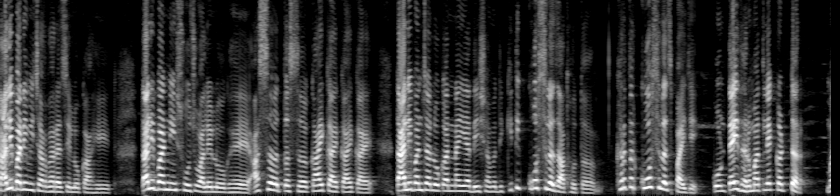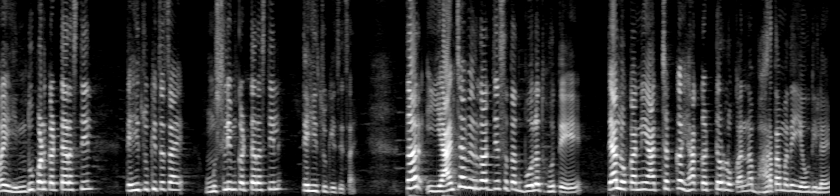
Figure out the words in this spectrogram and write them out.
तालिबानी विचारधाराचे लोक आहेत तालिबानी सोचवाले लोक आहे असं तसं काय काय काय काय. तालिबानच्या लोकांना या देशामध्ये किती कोसलं जात होतं? खरं तर कोसलंच पाहिजे. कोणत्याही धर्मातले कट्टर मग हिंदू पण कट्टर असतील तेही चुकीचंच आहे. मुस्लिम कट्टर असतील तेही चुकीचेच आहे. तर यांच्या विरोधात जे सतत बोलत होते त्या लोकांनी आज चक्क ह्या कट्टर लोकांना भारतामध्ये येऊ दिलं आहे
